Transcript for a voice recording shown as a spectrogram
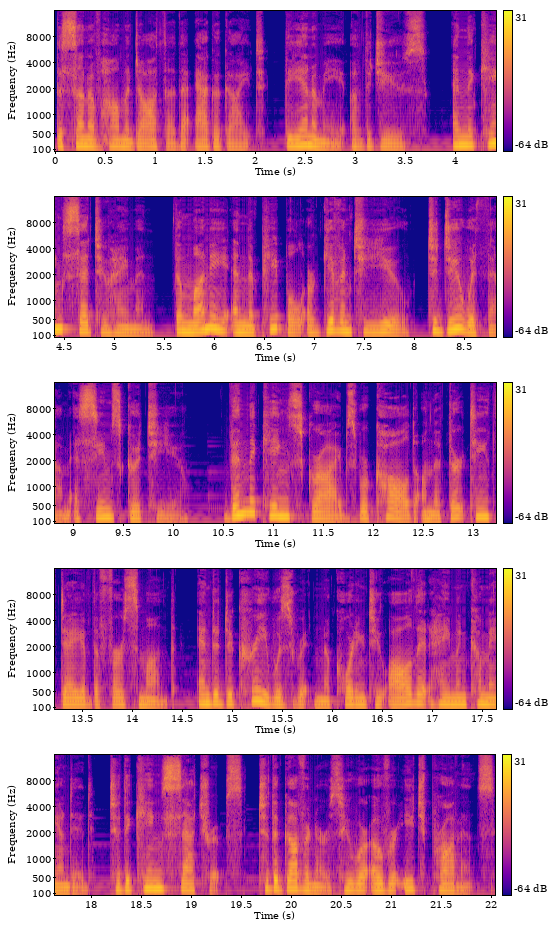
the son of Hammedatha the Agagite, the enemy of the Jews. And the king said to Haman, The money and the people are given to you, to do with them as seems good to you. Then the king's scribes were called on the thirteenth day of the first month, and a decree was written according to all that Haman commanded, to the king's satraps, to the governors who were over each province,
